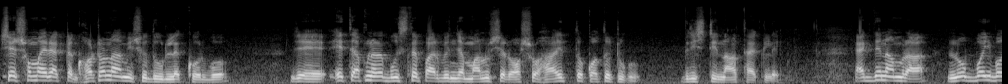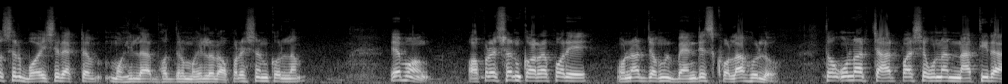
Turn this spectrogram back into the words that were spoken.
সে সময়ের একটা ঘটনা আমি শুধু উল্লেখ করব যে এতে আপনারা বুঝতে পারবেন যে মানুষের অসহায়ত্ব কতটুকু দৃষ্টি না থাকলে। একদিন আমরা নব্বই বছর বয়সের একটা মহিলা, ভদ্র মহিলার অপারেশন করলাম এবং অপারেশন করার পরে ওনার যখন ব্যান্ডেজ খোলা হলো, তো ওনার চারপাশে ওনার নাতিরা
